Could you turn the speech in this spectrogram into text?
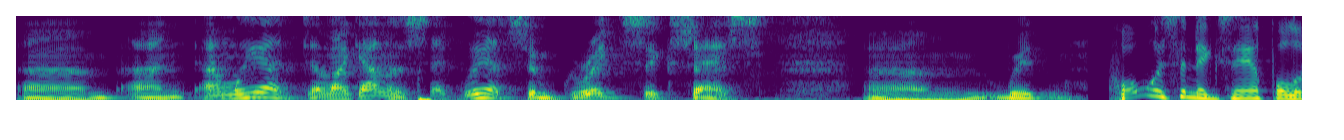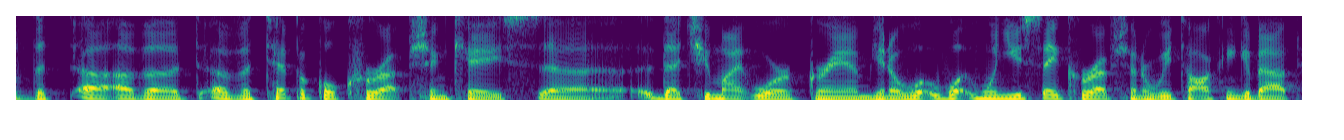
Um, and and we had, like Alan said, we had some great success um, with. What was an example of the uh, of a of a typical corruption case uh, that you might work, Graeme? You know, wh- wh- when you say corruption, are we talking about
